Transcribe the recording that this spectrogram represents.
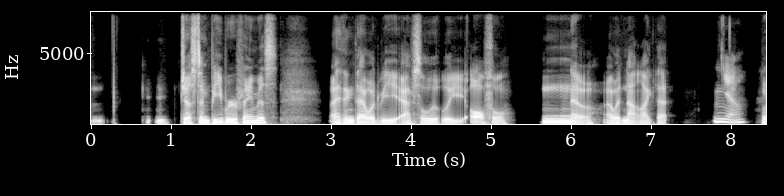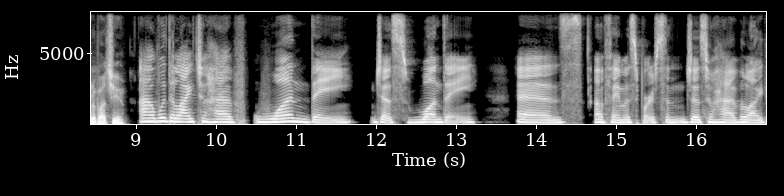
mm, Justin Bieber famous, I think that would be absolutely awful. No, I would not like that. yeah. What about you? I would like to have one day, just one day, as a famous person, just to have like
